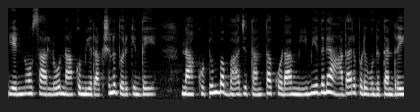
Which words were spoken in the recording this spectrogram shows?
ఎన్నోసార్లు నాకు మీ రక్షణ దొరికింది. నా కుటుంబ బాధ్యత అంతా కూడా మీ మీదనే ఆధారపడి ఉంది తండ్రి.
